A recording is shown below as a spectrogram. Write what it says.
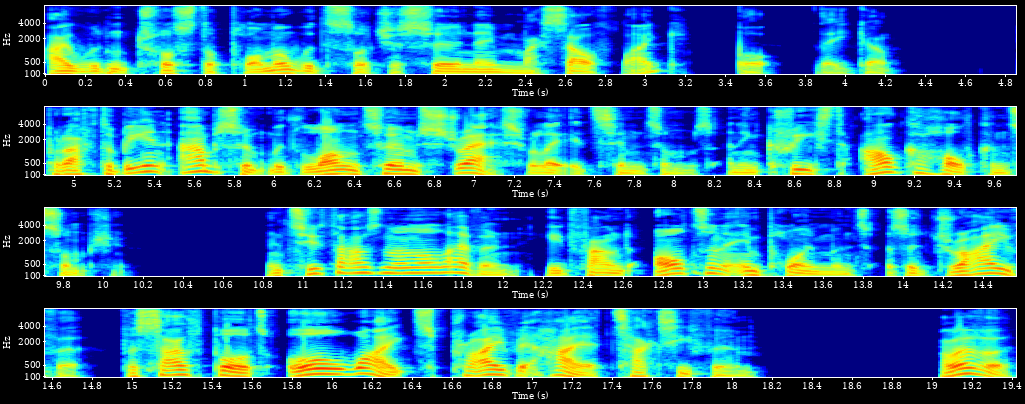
I wouldn't trust a plumber with such a surname myself, like, but there you go. But after being absent with long term stress related symptoms and increased alcohol consumption, in 2011 he'd found alternate employment as a driver for Southport's all whites private hire taxi firm. However,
